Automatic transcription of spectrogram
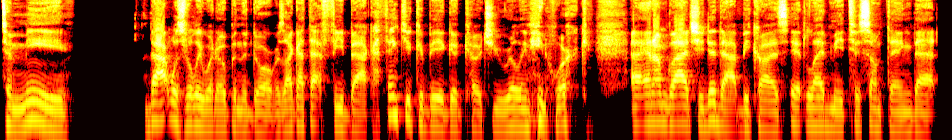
to me, that was really what opened the door was I got that feedback. I think you could be a good coach. You really need work. and I'm glad she did that because it led me to something that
